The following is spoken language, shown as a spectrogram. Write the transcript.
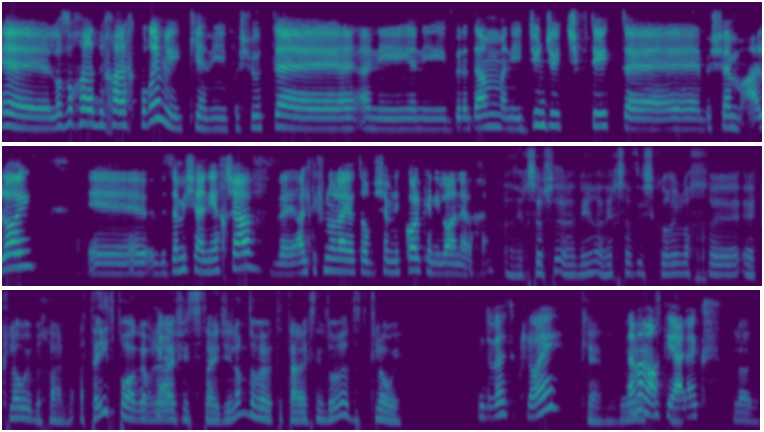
אה, לא זוכרת בכלל איך קוראים לי, כי אני פשוט, אה, אני, אני בן אדם, אני ג'ינג'ית שבטית אה, בשם אלוי, אה, וזה מי שאני עכשיו, ואל תפנו אליי יותר בשם ניקול, כי אני לא אענה לכם. אני חושב ש... אני, אני חשבתי שקוראים לך אה, אה, קלואי בכלל. את היית פה אגב כן. ל-Life is Strange, היא לא מדברת את אלכס, היא מדברת את קלואי. אני מדברת על קלואי? כן, מדברת... למה אמרתי אלכס? לא יודע.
